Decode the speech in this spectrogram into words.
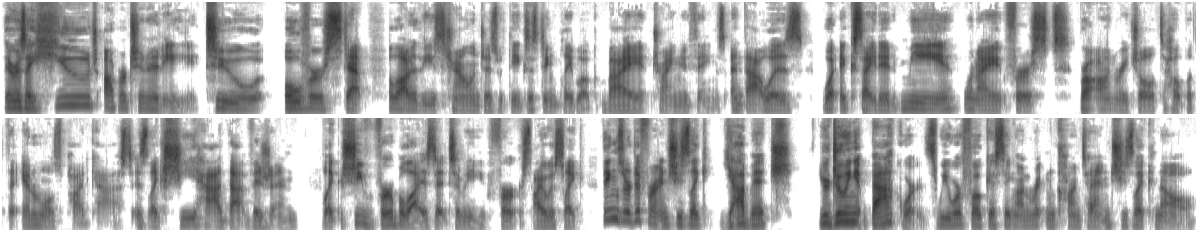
There is a huge opportunity to overstep a lot of these challenges with the existing playbook by trying new things. And that was what excited me when I first brought on Rachel to help with the Animalz podcast is like she had that vision. Like she verbalized it to me first. I was like, things are different. And she's like, yeah, bitch, you're doing it backwards. We were focusing on written content. And she's like, no,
